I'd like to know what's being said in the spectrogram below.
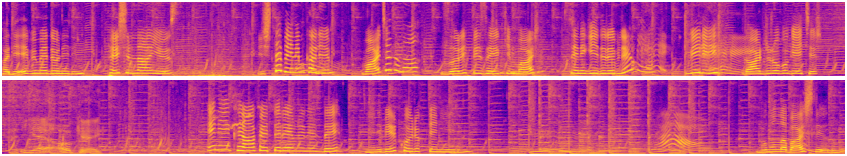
Hadi evime dönelim. Peşimden yüz. İşte benim kalem. Vay canına. Zarif bir zevkim var. Seni giydirebilir miyim? Willy, gardırobu getir. Yeah, okay. En iyi kıyafetler emrinizde. Yeni bir kuyruk deneyelim. Wow. Bununla başlayalım.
